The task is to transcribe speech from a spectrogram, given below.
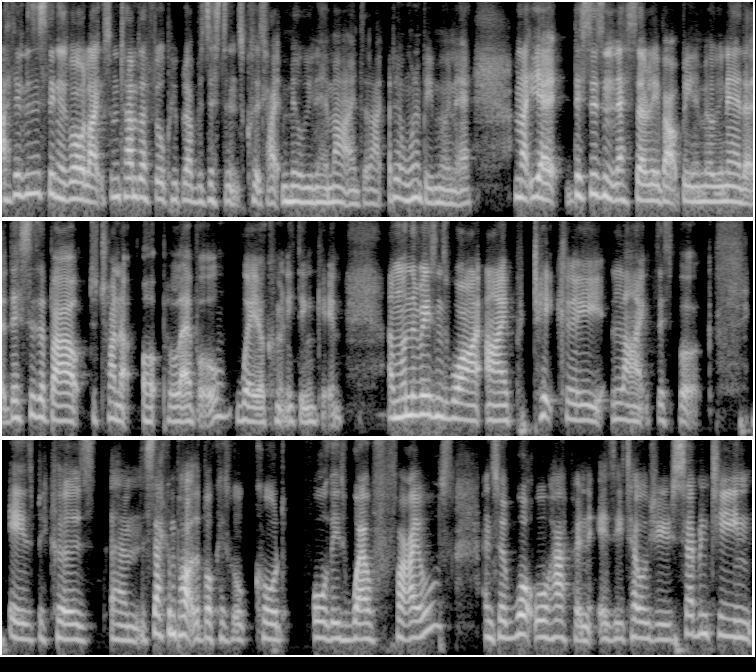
i think there's this thing as well like sometimes i feel people have resistance because it's like millionaire mind and like i don't want to be a millionaire. I'm like yeah this isn't necessarily about being a millionaire though. This is about just trying to up level where you're currently thinking. And one of the reasons why i particularly like this book is because um, the second part of the book is called, called all these wealth files and so what will happen is he tells you 17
